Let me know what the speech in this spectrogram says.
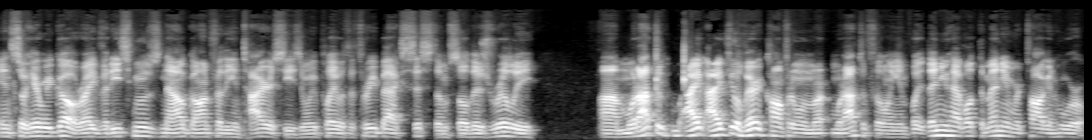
And so here we go, right? Verissimo's now gone for the entire season. We play with a three back system. So there's really um, Morato, I, I feel very confident with Mur- Morato filling in, but then you have Otamendi and Vertonghen who are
